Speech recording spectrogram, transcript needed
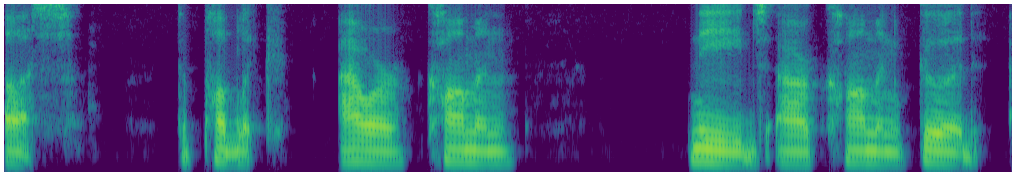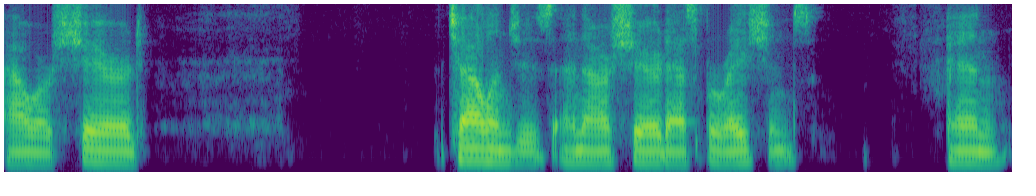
us, the public, our common needs, our common good, our shared challenges, and our shared aspirations. And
